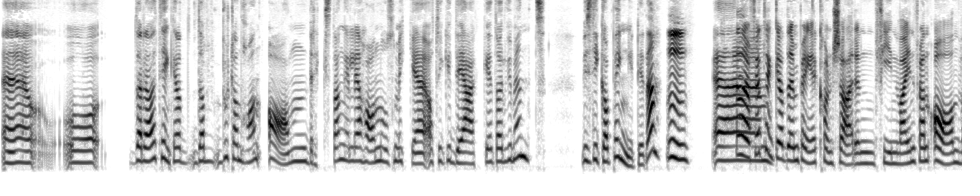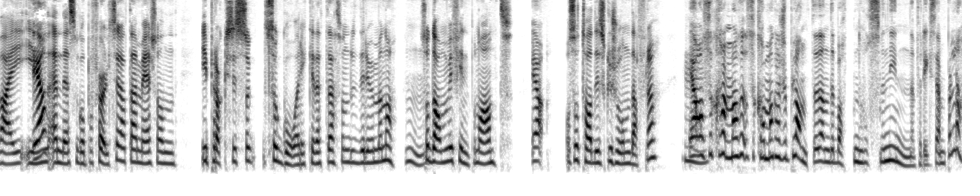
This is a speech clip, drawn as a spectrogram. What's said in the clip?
Eh, og det er da jeg tenker at da burde han ha en annen brekkstang, eller ha noe som ikke At ikke det er ikke et argument. Hvis de ikke har penger til det. Mm. Det er derfor jeg Eh, tenker at den penger kanskje er en fin vei inn, for det er en annen vei inn Ja. enn det som går på følelser. At det er mer sånn i praksis så, så går ikke dette som du driver med nå. mm. Så da må vi finne på noe annet. Ja. Og så ta diskusjonen derfra. Ja, og så kan, man, så kan man kanskje plante den debatten hos venninnene, for eksempel. Da.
